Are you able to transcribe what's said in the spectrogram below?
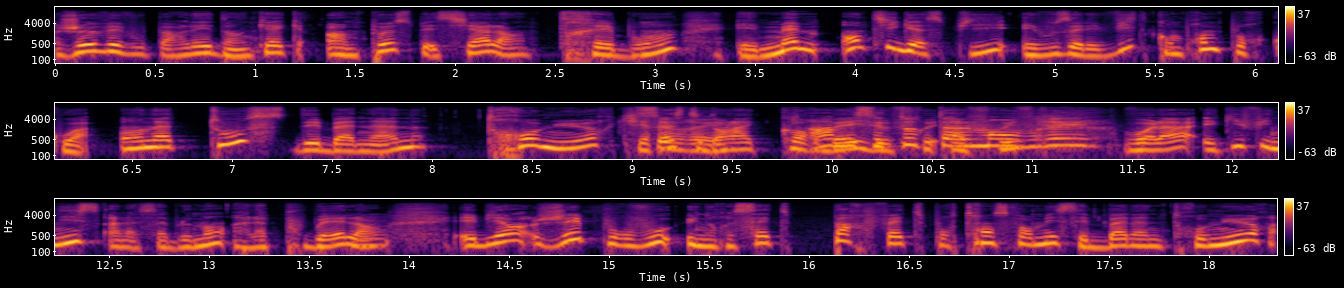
je vais vous parler d'un cake un peu spécial, hein, très bon et même anti-gaspi. Et vous allez vite comprendre pourquoi. On a tous des bananes trop mûrs qui restent dans la corbeille ah, mais c'est totalement vrai. Voilà, et qui finissent inlassablement à la poubelle. Hein. Mm. Eh bien, j'ai pour vous une recette parfaite pour transformer ces bananes trop mûres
